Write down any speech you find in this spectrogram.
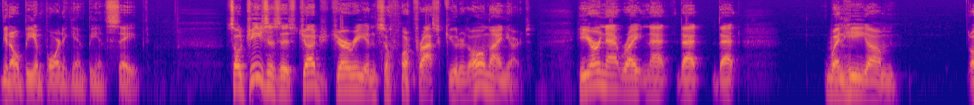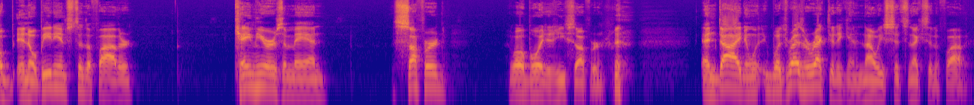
You know, being born again, being saved. So Jesus is judge, jury, and so forth, prosecutor, the whole nine yards. He earned that right in that that that when he um in obedience to the Father came here as a man, suffered. Oh boy, did he suffer. and died and was resurrected again, and now he sits next to the Father.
